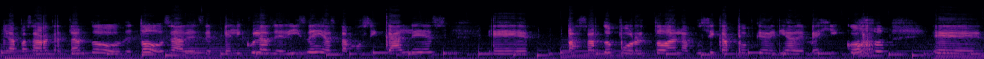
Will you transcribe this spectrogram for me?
me la pasaba cantando de todo, o sea, desde películas de Disney hasta musicales, eh, pasando por toda la música pop que venía de México. Eh,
